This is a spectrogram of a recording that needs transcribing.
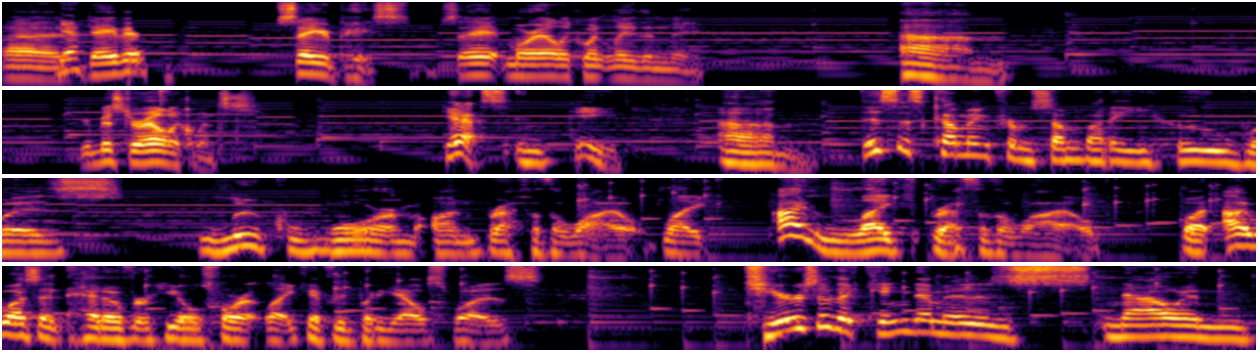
Uh, Yeah. David, say your piece. Say it more eloquently than me. Um, You're Mr. Eloquence. yes, indeed. Um, this is coming from somebody who was lukewarm on Breath of the Wild. Like, I liked Breath of the Wild, but I wasn't head over heels for it like everybody else was. Tears of the Kingdom is now in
